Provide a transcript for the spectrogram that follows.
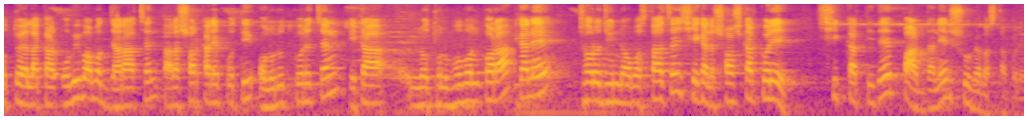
অত্য এলাকার অভিভাবক যারা আছেন, তারা সরকারের প্রতি অনুরোধ করেছেন এটা নতুন ভবন করা। এখানে জরজীর্ণ অবস্থা আছে, সেখানে সংস্কার করে শিক্ষার্থীদের পাঠদানের সুব্যবস্থা করে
